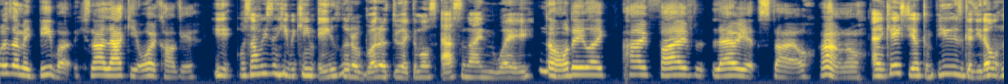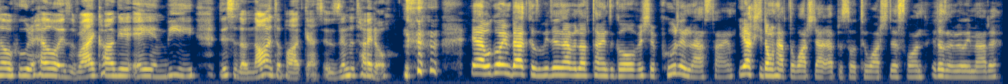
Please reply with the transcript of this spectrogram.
What does that make B but? He's not a lackey or a Kage. He, for some reason, he became A's little brother through like the most asinine way. No, they like high five lariat style. I don't know. And in case you're confused because you don't know who the hell is Raikage A and B, this is a Naruto podcast. It was in the title. yeah, we're going back because we didn't have enough time to go over Shippuden last time. You actually don't have to watch that episode to watch this one. It doesn't really matter.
